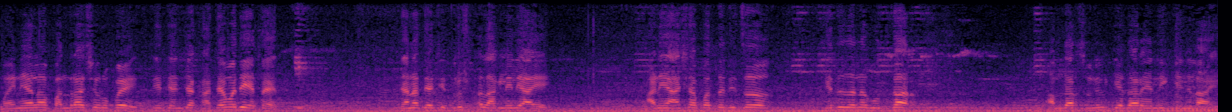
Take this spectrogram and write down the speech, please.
महिन्याला पंधराशे रुपये ते त्यांच्या खात्यामध्ये येत आहेत. त्यांना त्याची दृष्ट लागलेली आहे. आणि अशा पद्धतीचं खेदजनक उद्गार आमदार सुनील केदार यांनी केलेला आहे.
